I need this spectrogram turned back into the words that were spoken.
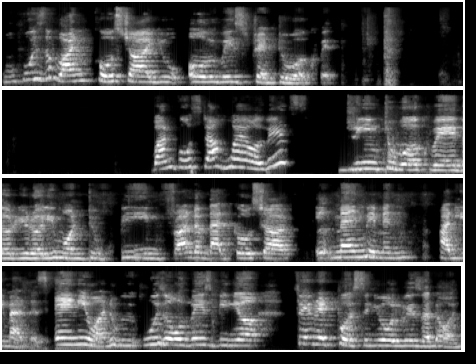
Who is the one co-star you always dream to work with? One co-star who i always Dream to work with, or you really want to be in front of that co-star? Men, women, hardly matters. Anyone who who's always been your favorite person, you always adore.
